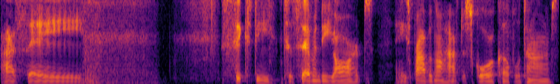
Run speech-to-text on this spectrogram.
I'd say, 60 to 70 yards and he's probably going to have to score a couple of times.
